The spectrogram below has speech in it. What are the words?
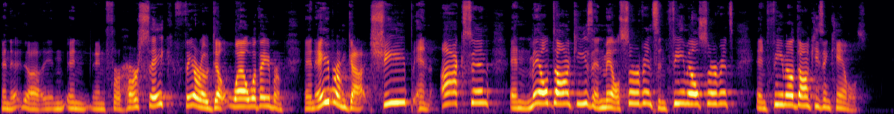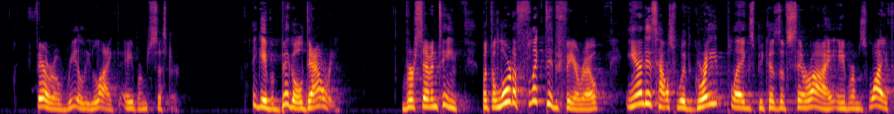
And, uh, and, and, and for her sake, Pharaoh dealt well with Abram. And Abram got sheep and oxen and male donkeys and male servants and female servants and female donkeys and camels. Pharaoh really liked Abram's sister. He gave a big old dowry. Verse 17 But the Lord afflicted Pharaoh and his house with great plagues because of Sarai, Abram's wife.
